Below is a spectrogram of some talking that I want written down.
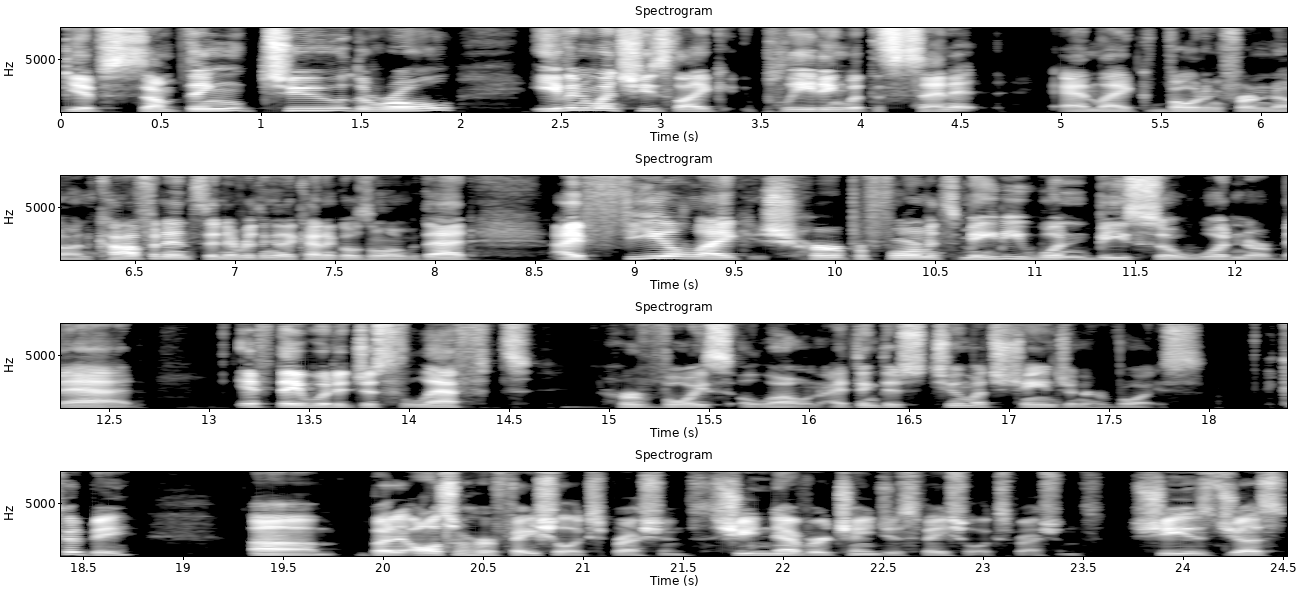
give something to the role, even when she's like pleading with the Senate and like voting for non-confidence and everything that kind of goes along with that. I feel like her performance maybe wouldn't be so wooden or bad if they would have just left her voice alone. I think there's too much change in her voice. It could be. Um, but also her facial expressions. She never changes facial expressions. She is just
